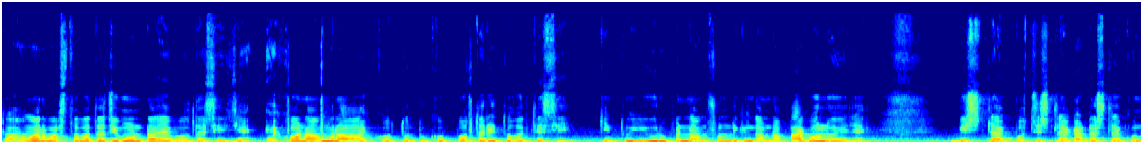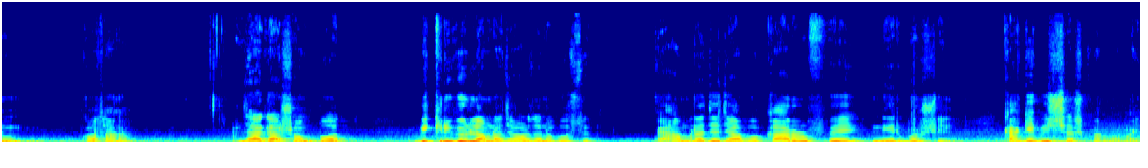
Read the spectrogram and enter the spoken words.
তো আমার বাস্তবতা জীবনটায় বলতেছি যে এখন আমরা কতটুকু প্রতারিত হইতেছি, কিন্তু ইউরোপের নাম শুনলে কিন্তু আমরা পাগল হয়ে যাই। বিশ লাখ, পঁচিশ লাখ, আঠাশ লাখ কোনো কথা না। জায়গা, সম্পদ বিক্রি করলে আমরা যাওয়ার জন্য প্রস্তুত। আমরা যে যাব কার উপরে নির্ভরশীল? কাকে বিশ্বাস করব ভাই?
